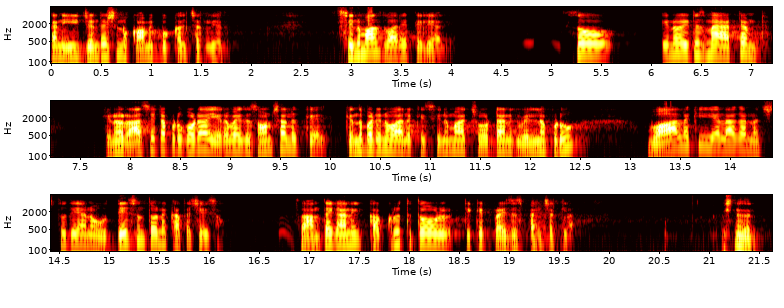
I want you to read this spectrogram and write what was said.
కానీ ఈ జనరేషన్లో కామిక్ బుక్ కల్చర్ లేదు. సినిమాల ద్వారా తెలియాలి. So you know it is my attempt you know రాసేటప్పుడు కూడా ఇరవై ఐదు సంవత్సరాలు కింద పడిన వాళ్ళకి సినిమా చూడడానికి వెళ్ళినప్పుడు వాళ్ళకి ఎలాగ నచ్చుతుంది అనే ఉద్దేశంతోనే కథ చేసాం సో అంతేగాని కకృతితో టికెట్ ప్రైజెస్ పెంచట్లా. విష్ణు గారు.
